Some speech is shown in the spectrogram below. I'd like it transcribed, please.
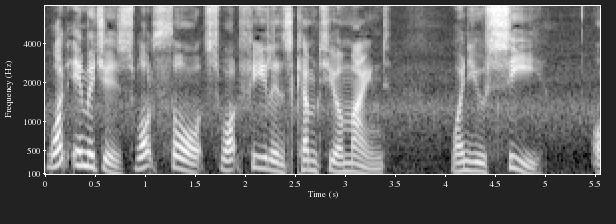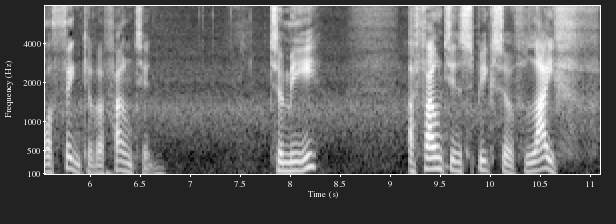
What images, what thoughts, what feelings come to your mind when you see or think of a fountain? To me, a fountain speaks of life,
